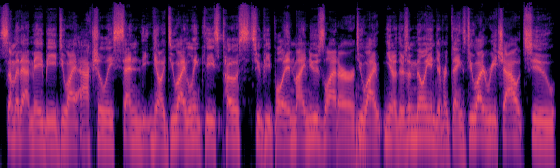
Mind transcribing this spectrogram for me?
some of that may be do I actually send, you know, do I link these posts to people in my newsletter? Do I, you know, there's a million different things. Do I reach out to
